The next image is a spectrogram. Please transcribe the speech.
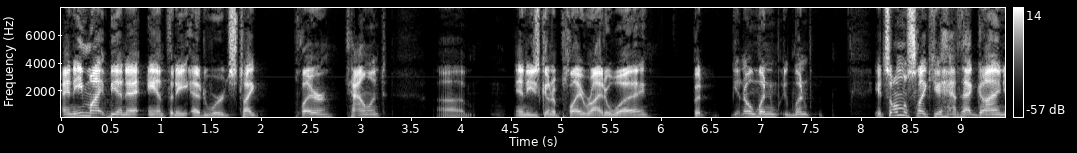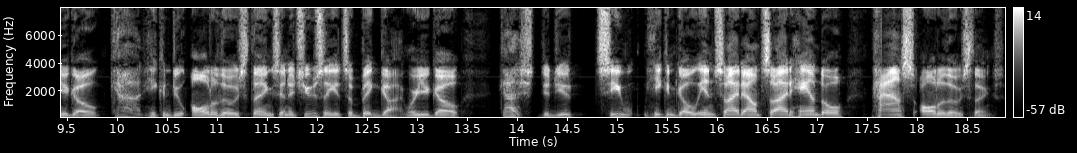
and he might be an Anthony Edwards type player, talent, um, and he's going to play right away. But you know, when when it's almost like you have that guy, and you go, God, he can do all of those things, and it's usually it's a big guy where you go, Gosh, did you see he can go inside, outside, handle, pass, all of those things.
